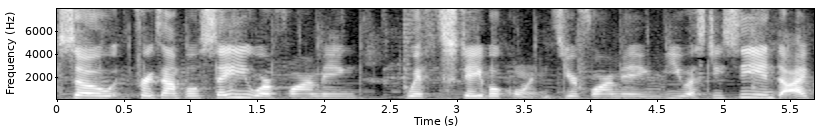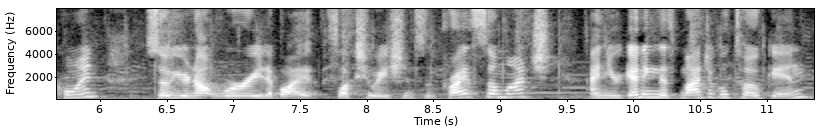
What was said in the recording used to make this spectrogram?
So for example, say you are farming with stable coins. You're farming USDC and DAI coin, so you're not worried about fluctuations in price so much, and you're getting this magical token.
